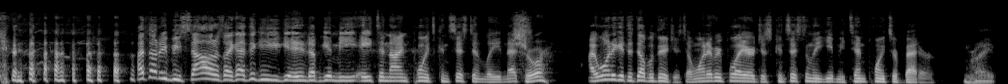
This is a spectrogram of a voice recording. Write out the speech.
I thought he'd be solid. I was like, I think he could end up getting me eight to nine points consistently, and that's sure. I want to get to double digits. I want every player just consistently give me ten points or better. Right.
